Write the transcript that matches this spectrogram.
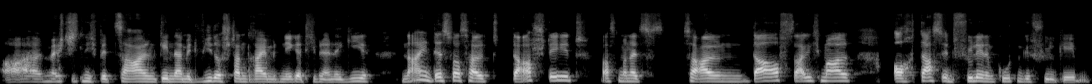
oh, möchte ich nicht bezahlen, gehen da mit Widerstand rein, mit negativen Energie. Nein, das, was halt dasteht, was man jetzt zahlen darf, sage ich mal, auch das in Fülle in einem guten Gefühl geben.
